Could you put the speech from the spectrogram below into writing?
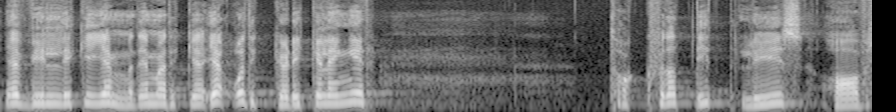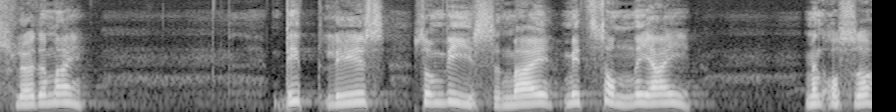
jeg vil ikke gjemme det i mørket. Jeg orker det ikke lenger. Takk for at ditt lys avslører meg. Ditt lys som viser meg mitt sanne jeg, men også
